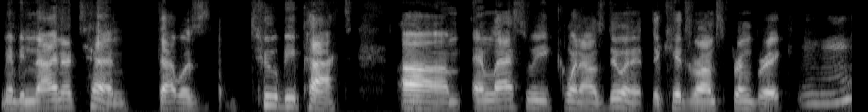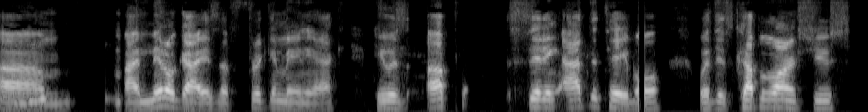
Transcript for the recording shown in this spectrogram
maybe nine or ten that was to be packed. Um, and last week when I was doing it, the kids were on spring break. mm-hmm. Um, my middle guy is a freaking maniac. He was up sitting at the table with his cup of orange juice,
